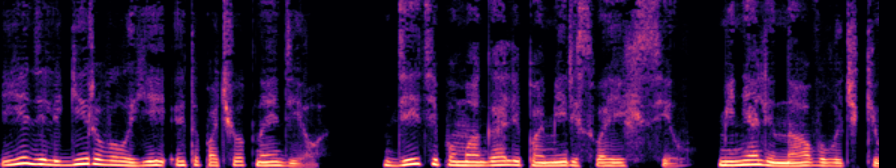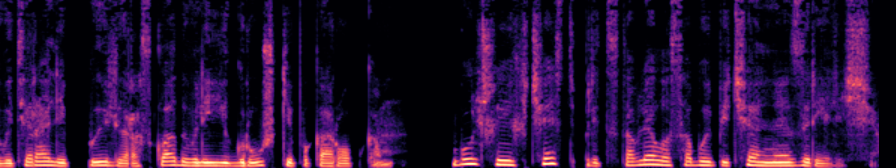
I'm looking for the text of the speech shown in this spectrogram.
и я делегировала ей это почетное дело. Дети помогали по мере своих сил, меняли наволочки, вытирали пыль, раскладывали игрушки по коробкам. Большая их часть представляла собой печальное зрелище.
